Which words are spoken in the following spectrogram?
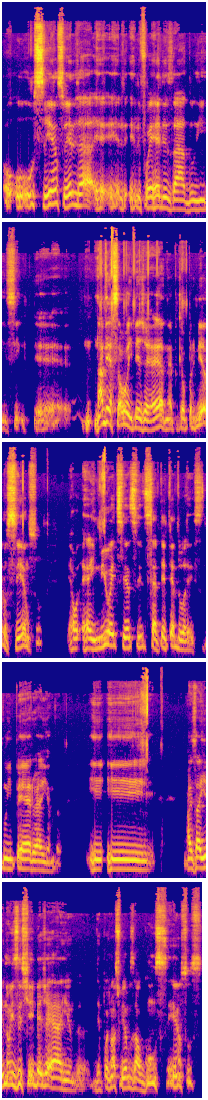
O, o, o censo ele já ele, ele foi realizado em, é, na versão IBGE, né, porque o primeiro censo é, é em 1872, no Império ainda. E, e, mas aí não existia IBGE ainda. Depois nós tivemos alguns censos,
